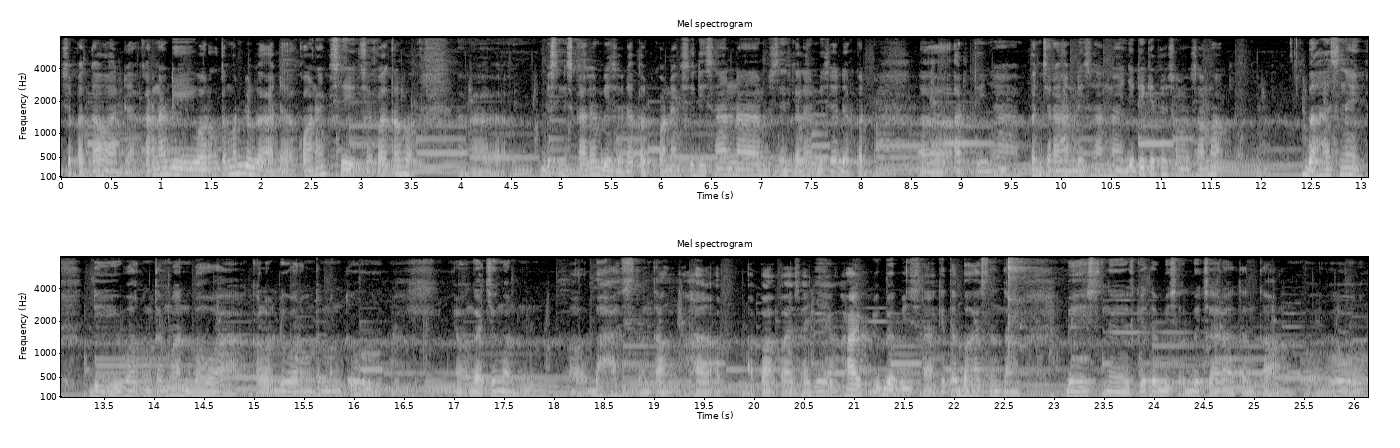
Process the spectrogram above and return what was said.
Siapa tahu ada. Karena di warung teman juga ada koneksi. Siapa tahu uh, bisnis kalian bisa dapat koneksi di sana. Bisnis kalian bisa dapat uh, artinya pencerahan di sana. Jadi kita sama-sama bahas nih di warung teman bahwa kalau di warung teman tuh nggak cuma uh, bahas tentang hal apa-apa saja yang hype juga bisa. Kita bahas tentang bisnis kita bisa bicara tentang oh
